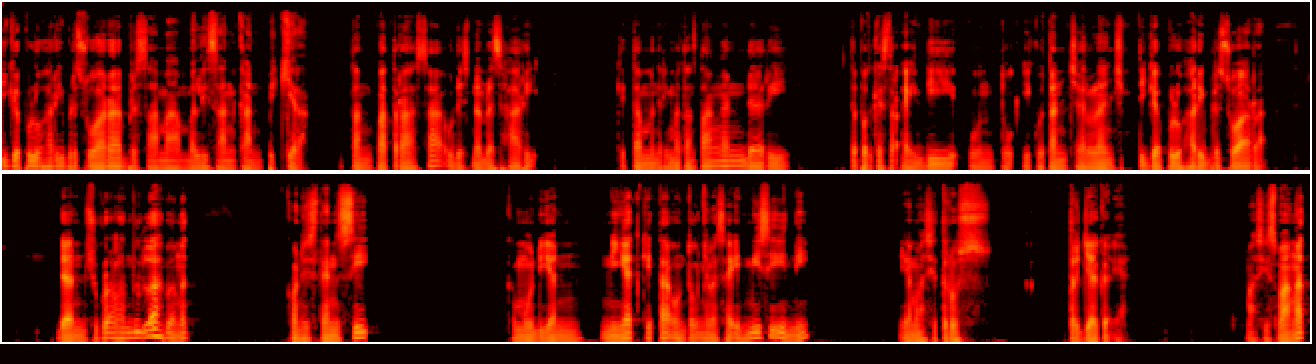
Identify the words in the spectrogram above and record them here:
30 hari bersuara bersama melisankan pikiran. Tanpa terasa udah 19 hari kita menerima tantangan dari The Podcaster ID untuk ikutan challenge 30 hari bersuara. Dan syukur alhamdulillah banget konsistensi kemudian niat kita untuk nyelesain misi ini ya masih terus terjaga ya. Masih semangat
